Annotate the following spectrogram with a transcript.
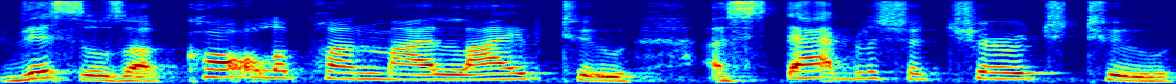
This was a call upon my life to establish a church, to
